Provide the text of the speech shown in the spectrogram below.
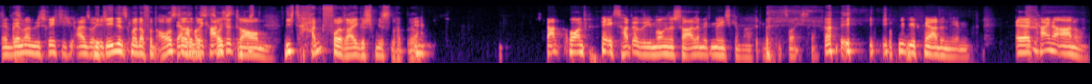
Wenn, Also, man sich richtig, also Wir ich, gehen jetzt mal davon aus, dass er das Zeug Traum. nicht, nicht handvoll reingeschmissen hat. Ne? Statt Cornflakes hat er sich morgens eine Schale mit Milch gemacht. Mit so viel wie Pferde nehmen. Äh, keine Ahnung.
